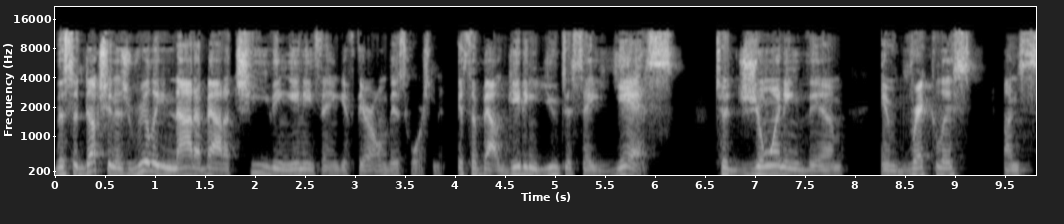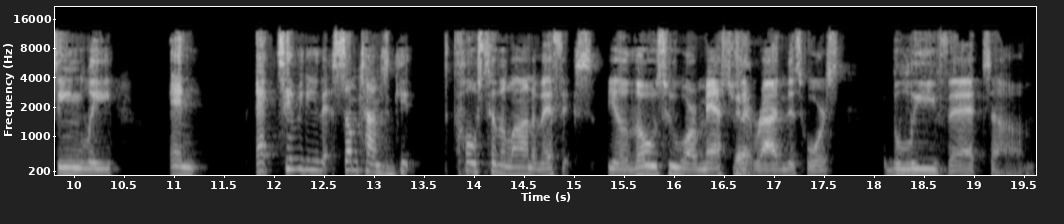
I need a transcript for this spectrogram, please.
The seduction is really not about achieving anything if they're on this horseman. It's about getting you to say yes to joining them in reckless, unseemly, and activity that sometimes get close to the line of ethics. You know, those who are masters yeah. at riding this horse believe that um,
